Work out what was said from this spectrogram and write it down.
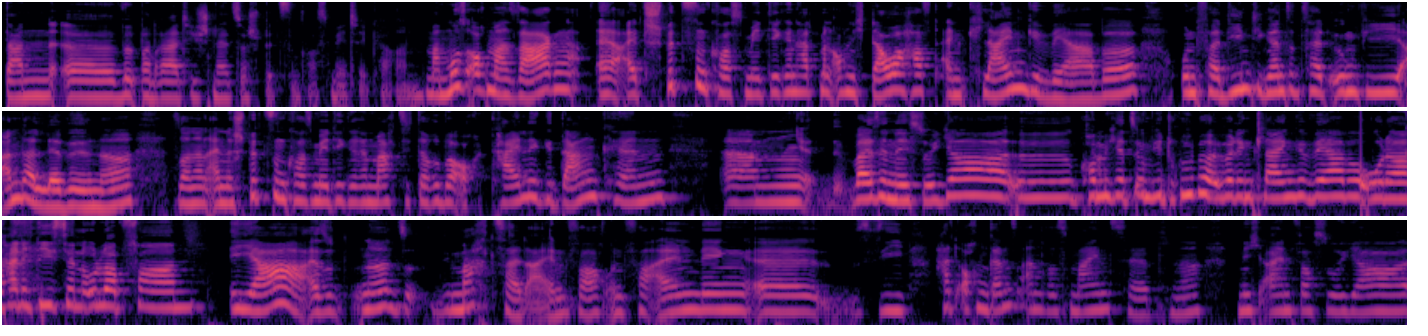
dann äh, wird man relativ schnell zur Spitzenkosmetikerin. Man muss auch mal sagen, äh, als Spitzenkosmetikerin hat man auch nicht dauerhaft ein Kleingewerbe und verdient die ganze Zeit irgendwie Underlevel, ne? sondern eine Spitzenkosmetikerin macht sich darüber auch keine Gedanken, ähm, weiß ich nicht, so, ja, äh, komme ich jetzt irgendwie drüber über den Kleingewerbe oder. Kann ich dies Jahr in Urlaub fahren? Ja, also, ne, so, die macht es halt einfach und vor allen Dingen, äh, sie hat auch ein ganz anderes Mindset, ne? Nicht einfach so, ja,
